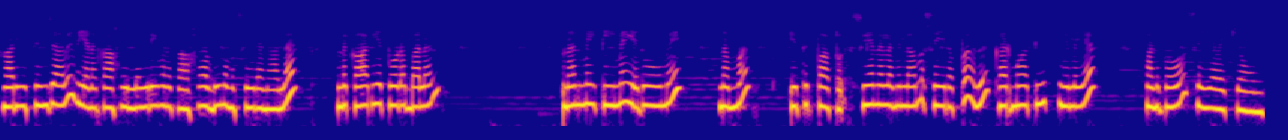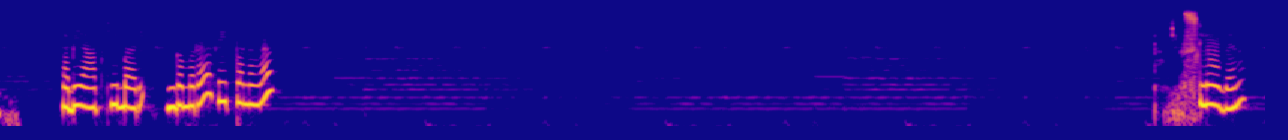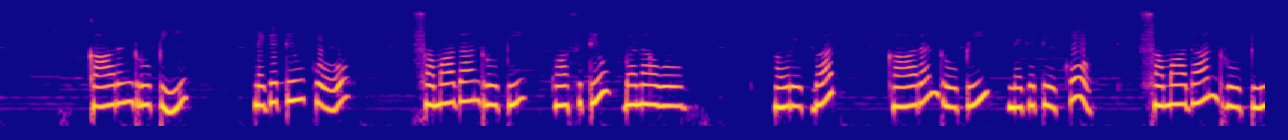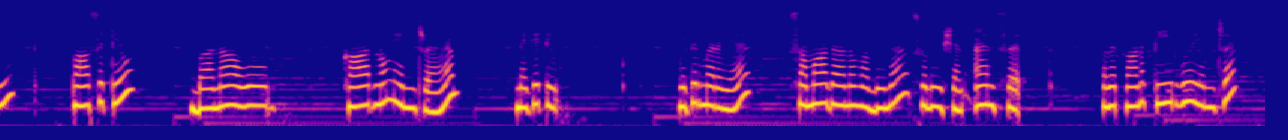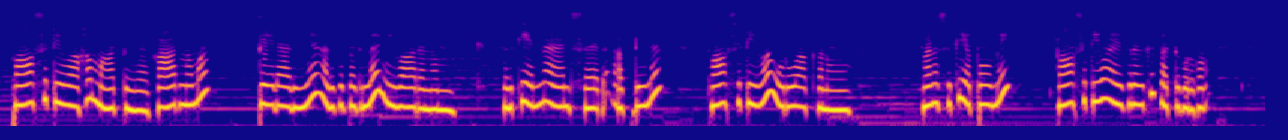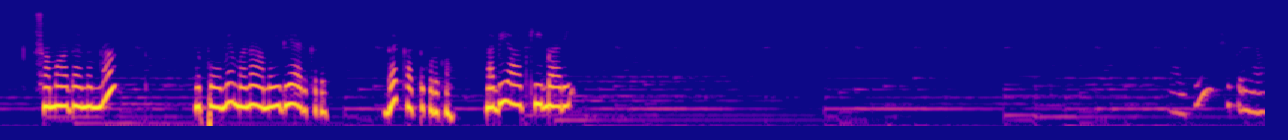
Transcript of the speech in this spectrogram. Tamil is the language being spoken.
காரியம் செஞ்சாலும் இது எனக்காக இல்லை இறைவனுக்காக அப்படின்னு நம்ம செய்கிறனால அந்த காரியத்தோட பலன் நன்மை தீமை எதுவுமே நம்ம எதிர்பார்க்கல சுயநலம் இல்லாமல் செய்கிறப்ப அது கர்மாதீத் நிலையை அனுபவம் செய்ய வைக்கும் அபி ஆப்கி பாரி உங்கள் முறை ரீட் பண்ணுங்க स्लोगन कारण रूपी नेगेटिव को समाधान रूपी पॉजिटिव बनाओ और एक बार कारण रूपी नेगेटिव को समाधान रूपी பாசிட்டிவ் பனாவோ காரணம் என்ற நெகட்டிவ் எதிர்மறையை சமாதானம் அப்படின்னா சொல்யூஷன் ஆன்சர் அதற்கான தீர்வு என்ற பாசிட்டிவாக மாற்றுங்க காரணமாக தேடாதீங்க. அதுக்கு பதிலாக நிவாரணம். அதுக்கு என்ன ஆன்சர் அப்படின்னு பாசிட்டிவாக உருவாக்கணும். மனசுக்கு எப்போவுமே பாசிட்டிவாக இருக்கிறதுக்கு கற்றுக் கொடுக்கணும். சமாதானம்னா எப்போவுமே மன அமைதியாக இருக்கிறது. கற்றுக் கொடுக்கணும். அபி ஆப்கி பாரி. शांति शुक्रिया।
